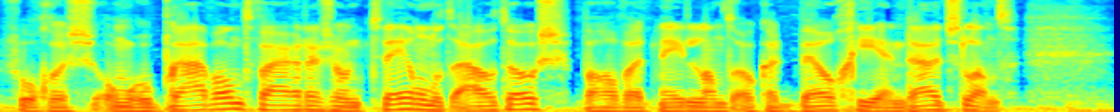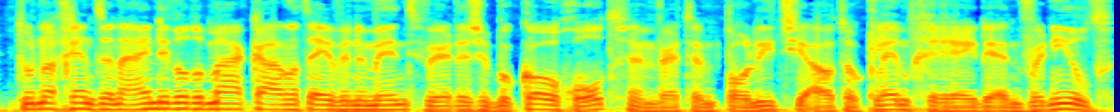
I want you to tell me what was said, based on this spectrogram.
Volgens Omroep Brabant waren er zo'n 200 auto's... behalve uit Nederland ook uit België en Duitsland. Toen agenten een einde wilden maken aan het evenement... werden ze bekogeld en werd een politieauto klemgereden en vernield.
